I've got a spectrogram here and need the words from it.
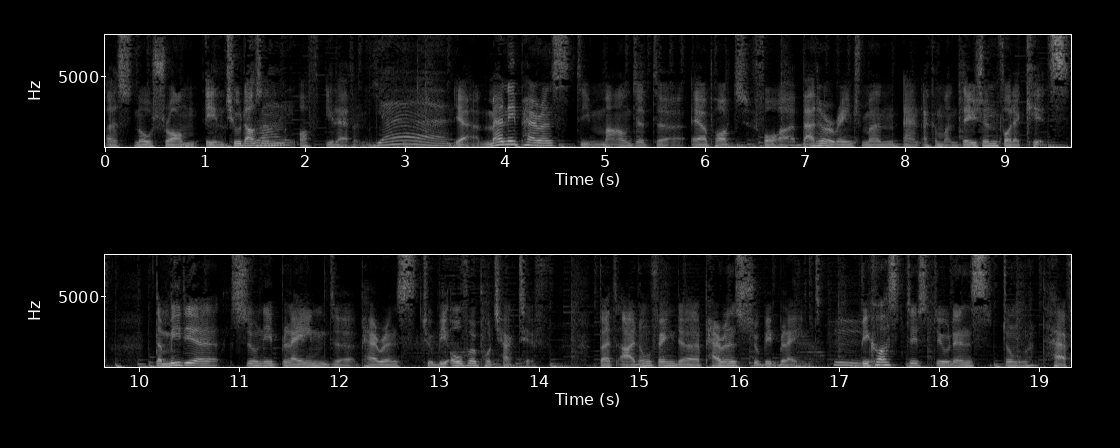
a snowstorm in 2011. Yeah. Yeah, many parents demanded the airport for a better arrangement and accommodation for their kids. The media soon blamed the parents to be overprotective. But I don't think the parents should be blamed hmm. because the students don't have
